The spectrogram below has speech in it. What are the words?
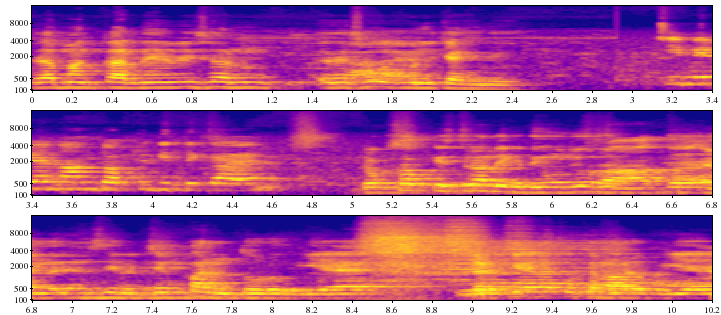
ਇਹਦਾ ਮੰਗ ਕਰਦੇ ਹਾਂ ਵੀ ਸਾਨੂੰ ਇਹਦੇ ਸਹੂਲਤ ਮਿਲਣੀ ਚਾਹੀਦੀ ਜੀ। ਮੇਰਾ ਨਾਮ ਡਾਕਟਰ ਗੀਤਿਕਾ ਹੈ। ਡਾਕਟਰ ਸਾਹਿਬ ਕਿਸ ਤਰ੍ਹਾਂ ਦੇਖਦੇ ਹੋ ਜੋ ਰਾਤ ਐਮਰਜੈਂਸੀ ਵਿੱਚ ਭੰਨ ਤੋੜ ਹੋਈ ਹੈ ਲੜਕਿਆਂ ਨਾਲ ਕੁੱਟਮਾਰ ਹੋਈ ਹੈ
